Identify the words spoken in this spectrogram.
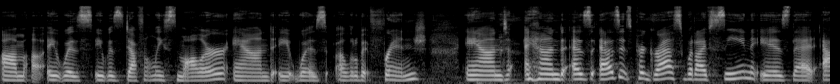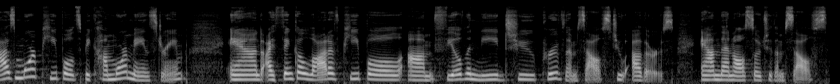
Um, uh, it was, it was definitely smaller and it was a little bit fringe. And, and as, as it's progressed, what I've seen is that as more people, it's become more mainstream. And I think a lot of people um, feel the need to prove themselves to others and then also to themselves.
